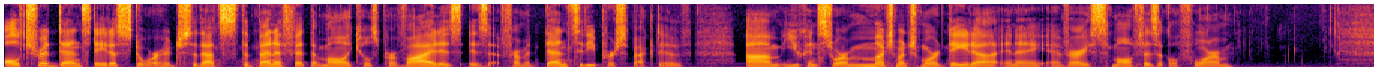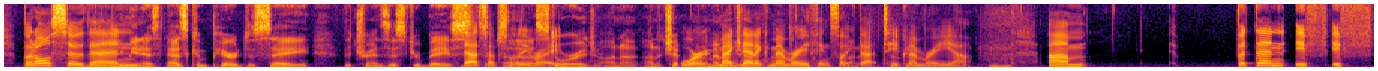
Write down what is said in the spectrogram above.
ultra dense data storage. So that's the benefit that molecules provide is, is from a density perspective. Um, you can store much, much more data in a, a very small physical form. But also then you mean as, as compared to say the transistor based that's absolutely uh, right. storage on a on a chip or memory magnetic chip. memory, things like that, tape Okay. memory, yeah. Mhm. Um, but then if if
